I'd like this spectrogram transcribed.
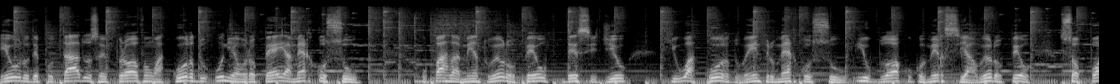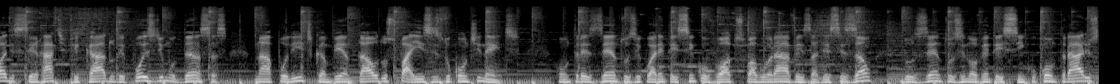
Eurodeputados reprovam acordo União Europeia-Mercosul. O Parlamento Europeu decidiu que o acordo entre o Mercosul e o bloco comercial europeu só pode ser ratificado depois de mudanças na política ambiental dos países do continente. Com 345 votos favoráveis à decisão, 295 contrários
